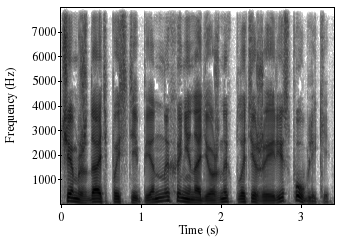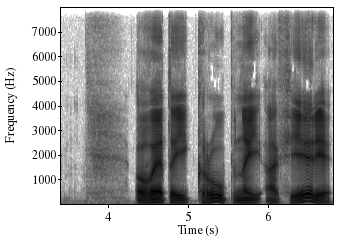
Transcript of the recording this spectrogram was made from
чем ждать постепенных и ненадежных платежей республики. В этой крупной афере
